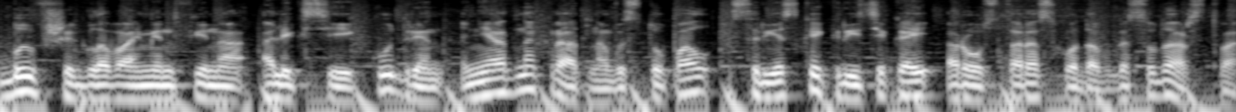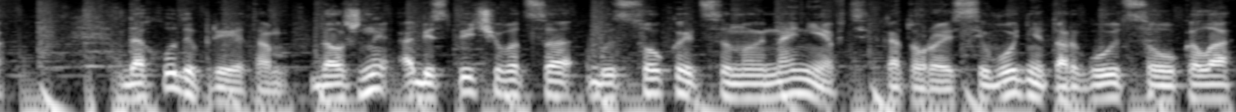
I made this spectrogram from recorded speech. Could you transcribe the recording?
Бывший глава Минфина Алексей Кудрин неоднократно выступал с резкой критикой роста расходов государства. Доходы при этом должны обеспечиваться высокой ценой на нефть, которая сегодня торгуется около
